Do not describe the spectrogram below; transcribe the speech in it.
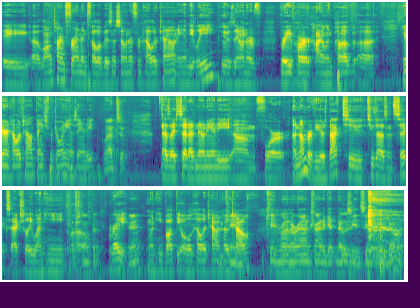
a, a longtime friend and fellow business owner from Hellertown, Andy Lee, who is the owner of Braveheart Highland Pub uh, here in Hellertown. Thanks for joining us, Andy. Glad to. As I said, I've known Andy um, for a number of years, back to 2006, actually, when he First uh, opened. right Yeah. when he bought the old Hellertown Hotel. Came, came running around trying to get nosy and see what we were doing.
